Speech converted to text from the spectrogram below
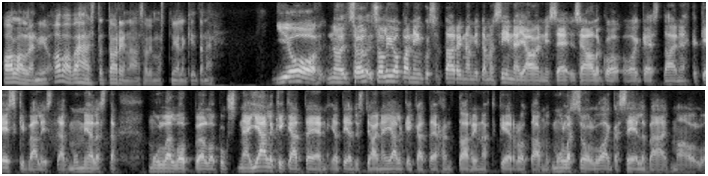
alalle, niin avaa vähän sitä tarinaa, se oli musta mielenkiintoinen. Joo, no se, se oli jopa niin kuin se tarina, mitä mä siinä jaoin, niin se, se alkoi oikeastaan ehkä keskivälistä. Et mun mielestä mulle loppujen lopuksi nämä jälkikäteen, ja tietysti aina jälkikäteenhän tarinat kerrotaan, mutta mulle se on ollut aika selvää, että mä oon ollut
